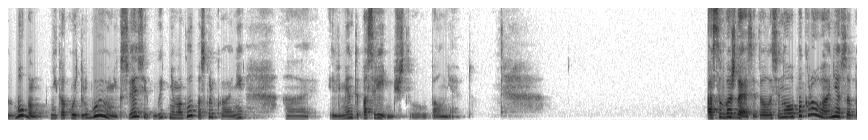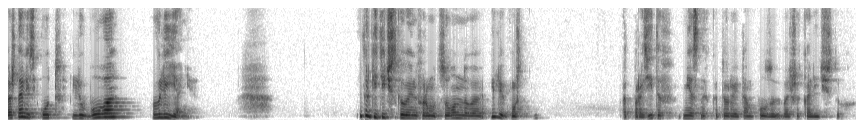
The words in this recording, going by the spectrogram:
с Богом никакой другой у них связи быть не могло, поскольку они а, элементы посредничества выполняют. Освобождаясь от волосяного покрова, они освобождались от любого влияния энергетического, информационного или может от паразитов местных, которые там ползают в больших количествах.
